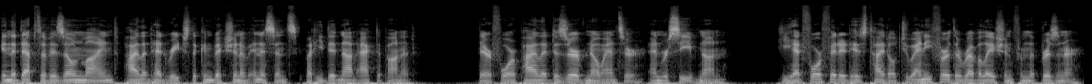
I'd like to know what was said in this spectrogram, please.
In the depths of his own mind, Pilate had reached the conviction of innocence, but he did not act upon it. Therefore Pilate deserved no answer, and received none. He had forfeited his title to any further revelation from the prisoner.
